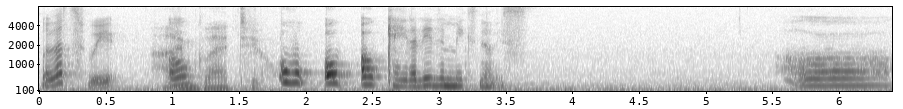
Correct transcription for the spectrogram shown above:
Well, that's weird. I'm Oh. glad to. Oh, oh, okay, that didn't make noise. Oh.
